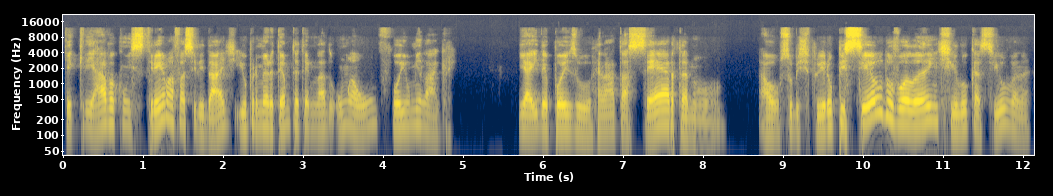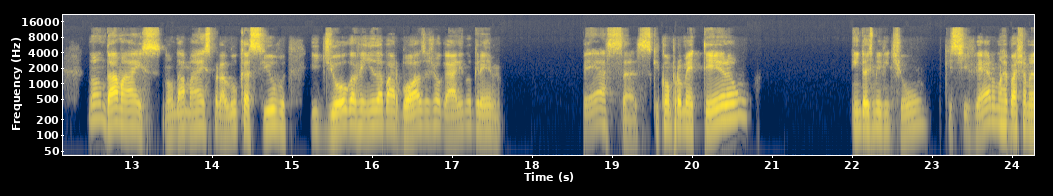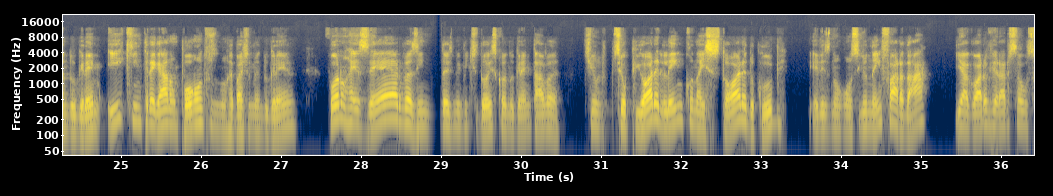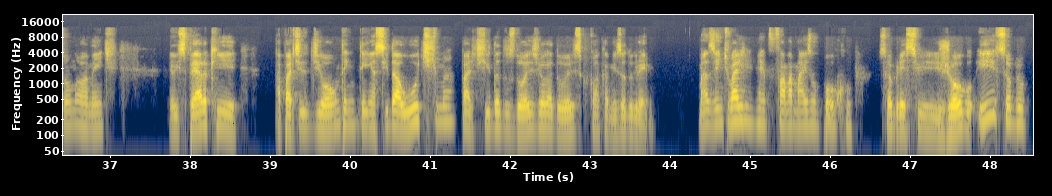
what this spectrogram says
Que criava com extrema facilidade e o primeiro tempo ter terminado 1 a 1 foi um milagre. E aí depois o Renato acerta no ao substituir o pseudo volante Lucas Silva, né? Não dá mais, não dá mais para Lucas Silva e Diogo Avenida Barbosa jogarem no Grêmio. Peças que comprometeram em 2021, que estiveram no rebaixamento do Grêmio e que entregaram pontos no rebaixamento do Grêmio, foram reservas em 2022 quando o Grêmio tava tinha o seu pior elenco na história do clube, eles não conseguiram nem fardar e agora viraram solução novamente. Eu espero que a partida de ontem tenha sido a última partida dos dois jogadores com a camisa do Grêmio. Mas a gente vai falar mais um pouco sobre esse jogo e sobre o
